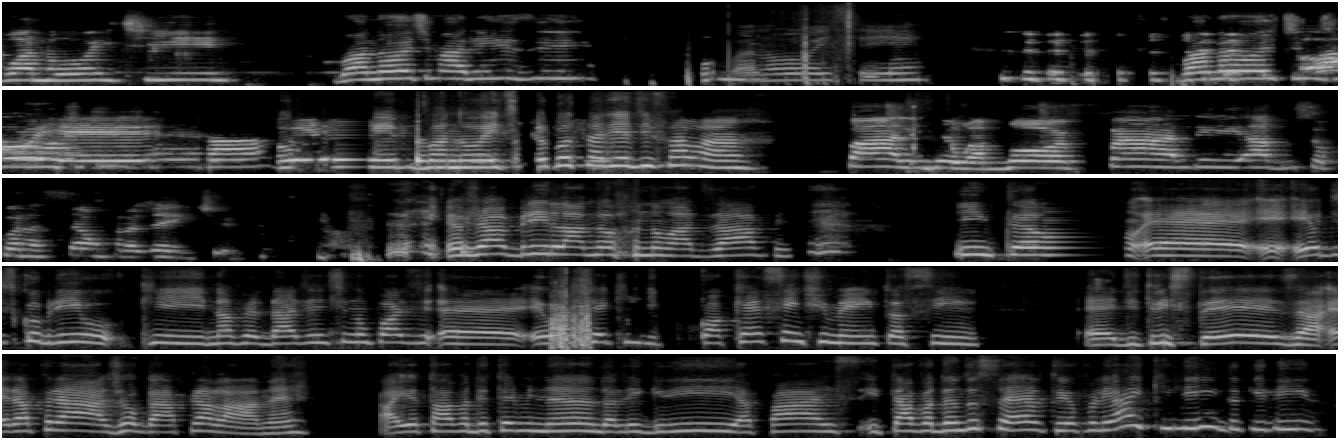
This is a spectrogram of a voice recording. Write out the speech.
boa noite. Boa noite, Marise. Boa noite. Boa noite, Oiê. Oi, boa noite. Eu gostaria de falar. Fale, meu amor, fale, abre o seu coração para gente. Eu já abri lá no, no WhatsApp. Então, é, eu descobri que, na verdade, a gente não pode. É, eu achei que qualquer sentimento assim é, de tristeza era para jogar para lá, né? Aí eu estava determinando alegria, paz, e estava dando certo. E eu falei, ai, que lindo, que lindo.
